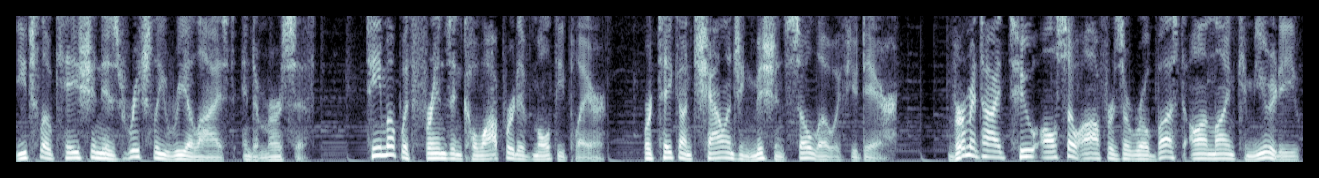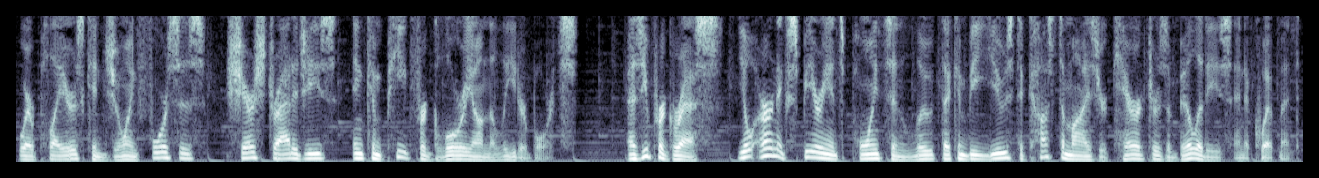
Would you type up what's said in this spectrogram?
each location is richly realized and immersive. Team up with friends in cooperative multiplayer, or take on challenging missions solo if you dare. Vermintide 2 also offers a robust online community where players can join forces, share strategies, and compete for glory on the leaderboards. As you progress, you'll earn experience points and loot that can be used to customize your character's abilities and equipment.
